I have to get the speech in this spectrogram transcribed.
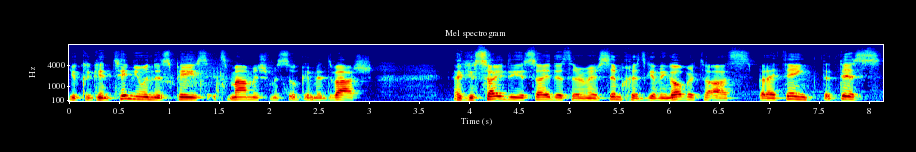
You could continue in this piece. It's mamish mesukim midvash. The say this, the Rameir Simcha is giving over to us. But I think that this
